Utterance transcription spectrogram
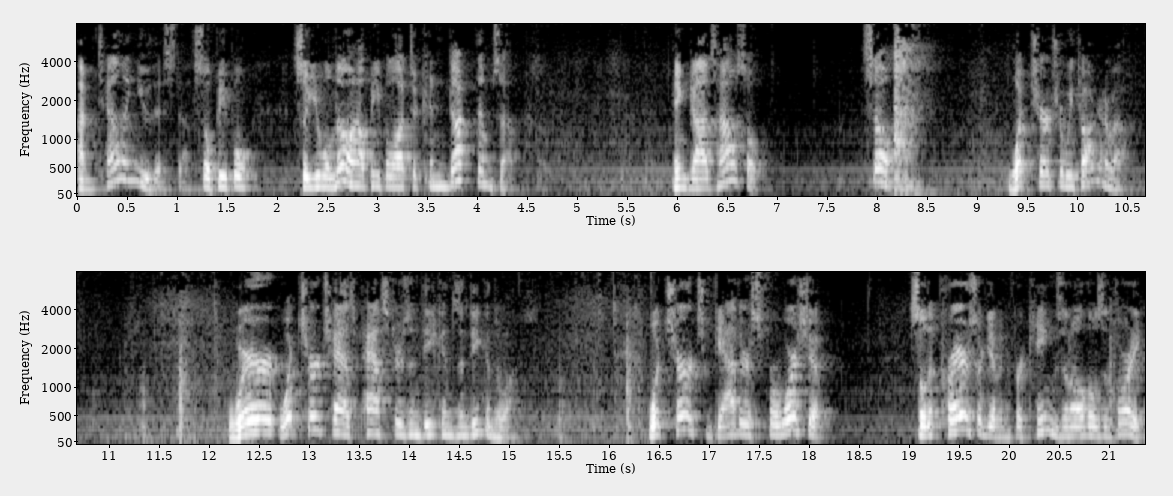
I'm telling you this stuff so people, so you will know how people ought to conduct themselves in God's household. So, what church are we talking about? Where, what church has pastors and deacons and deacons' wives? What church gathers for worship? So that prayers are given for kings and all those in authority.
